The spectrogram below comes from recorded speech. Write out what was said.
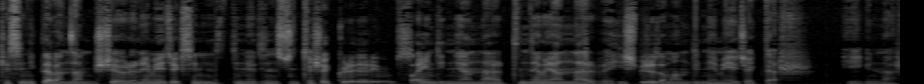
Kesinlikle benden bir şey öğrenemeyeceksiniz. Dinlediğiniz için teşekkür ederim. Sayın dinleyenler, dinlemeyenler ve hiçbir zaman dinlemeyecekler. İyi günler.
